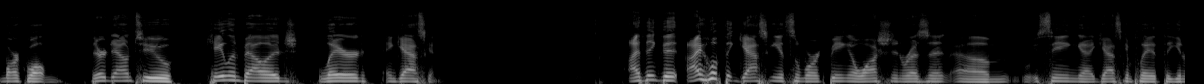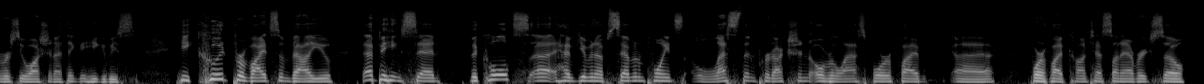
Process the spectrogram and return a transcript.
Mark Walton. They're down to Kalen Ballage, Laird, and Gaskin. I think that I hope that Gaskin gets some work. Being a Washington resident, um, seeing uh, Gaskin play at the University of Washington, I think that he could be he could provide some value. That being said, the Colts uh, have given up seven points less than production over the last four or five uh, four or five contests on average. So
